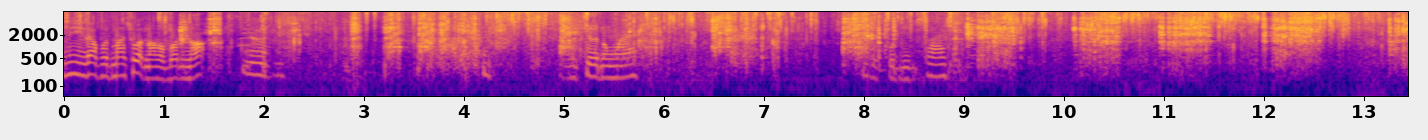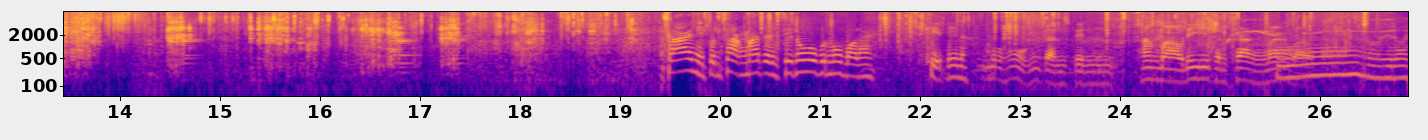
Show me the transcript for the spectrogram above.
คนนี้แล้วเพิ่นมาชวดนอนบนเนาะเออตามเจอลงมาขุดดินทรายใช่นี่เพิ่นสร้างมาแต่ซิโนเพิ่นบ่บ่อะไรเขตนี่นะโมโหคือกันเป็นทางเบาดีค่อนข้างมากอืว่ามโดยโดย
